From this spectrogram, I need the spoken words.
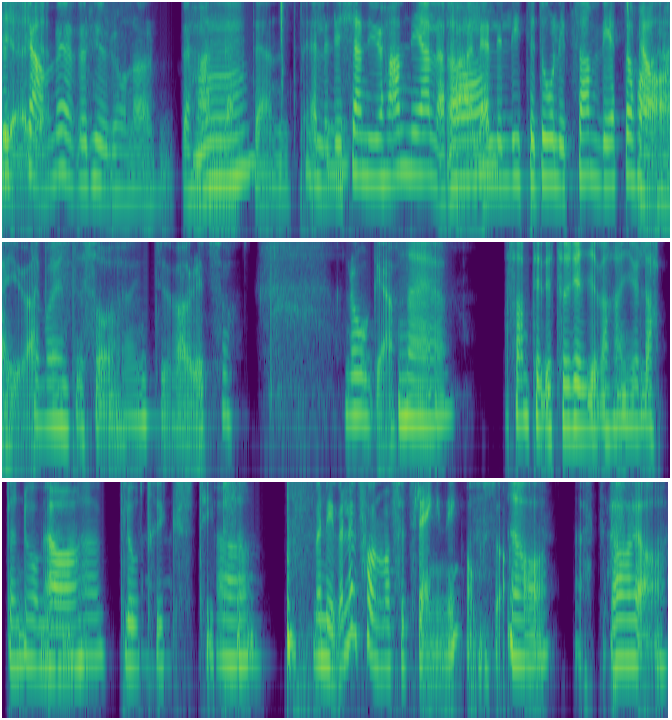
lite skam över hur hon har behandlat Mm, den. precis. Eller det känner ju han i alla fall. Ja. Eller lite dåligt samvete har Ja, han ju. det att var ju inte så. Det har inte varit så noga. Nej. Samtidigt så river han ju lappen då med Ja. de här blodtryckstipsen. Ja. Men det är väl en form av förträngning också. Ja, Att, ja, ja.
